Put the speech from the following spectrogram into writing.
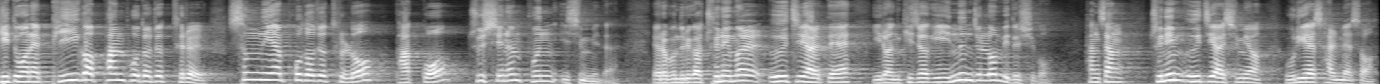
기도원의 비겁한 포도주 틀을 승리의 포도주 틀로 바꿔 주시는 분이십니다. 여러분 우리가 주님을 의지할 때 이런 기적이 있는 줄로 믿으시고 항상 주님 의지하시며 우리의 삶에서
